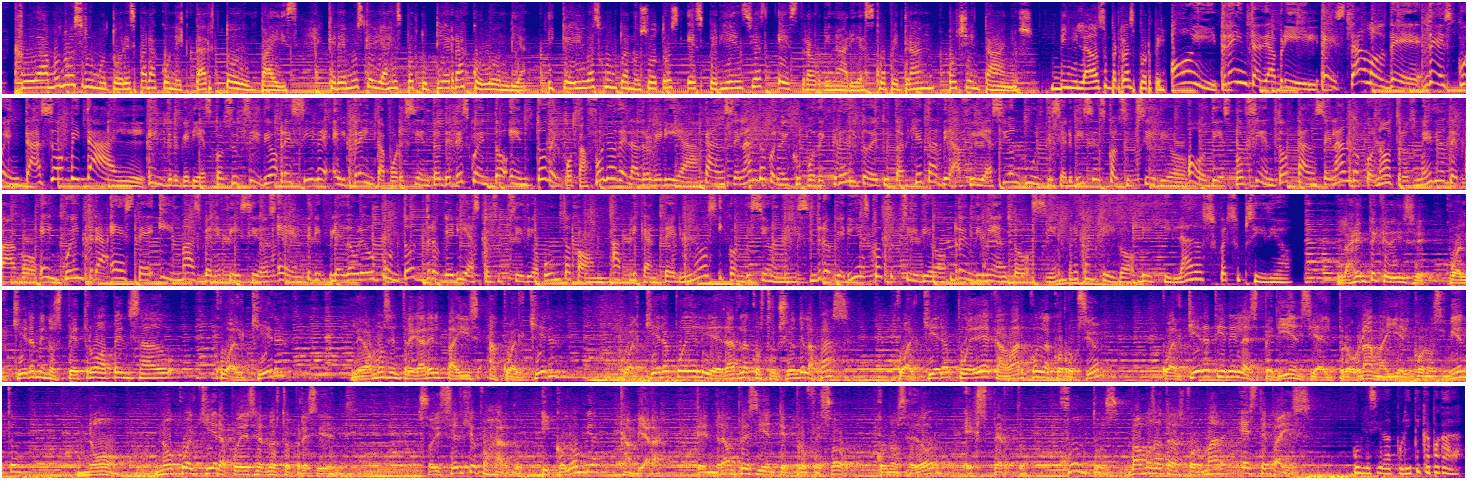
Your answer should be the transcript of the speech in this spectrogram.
Rodamos nuestros motores para conectar todo un país. Queremos que viajes por tu tierra, Colombia, y que vivas junto a nosotros experiencias extraordinarias. Copetran, 80 años. Vigilado Supertransporte. Hoy, 30 de abril, estamos de Descuentazo Vital. En Droguerías con Subsidio recibe el 30% de descuento en todo el portafolio de la droguería, cancelando con el cupo de crédito de tu tarjeta de afiliación multiservicios con subsidio o 10% cancelando con otros medios de pago. Encuentra este y más beneficios en www.drogueríasconsubsidio.com. Aplican términos y condiciones. Droguerías con subsidio. Rendimiento siempre contigo. Vigilado Supersubsidio. La gente que dice cualquiera menos Petro ha pensado cualquiera. ¿Le vamos a entregar el país a cualquiera? ¿Cualquiera puede liderar la construcción de la paz? ¿Cualquiera puede acabar con la corrupción? ¿Cualquiera tiene la experiencia, el programa y el conocimiento? No, no cualquiera puede ser nuestro presidente. Soy Sergio Fajardo y Colombia cambiará. Tendrá un presidente profesor, conocedor, experto. Juntos vamos a transformar este país. Publicidad política pagada.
